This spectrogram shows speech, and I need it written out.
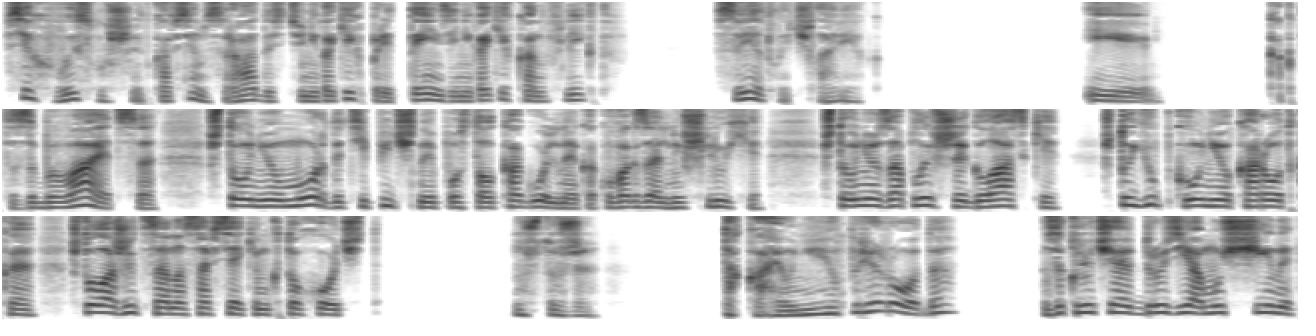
всех выслушает, ко всем с радостью, никаких претензий, никаких конфликтов. Светлый человек. И как-то забывается, что у нее морда типичная посталкогольная, как у вокзальной шлюхи, что у нее заплывшие глазки, что юбка у нее короткая, что ложится она со всяким, кто хочет. Ну что же, такая у нее природа, заключают друзья-мужчины,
